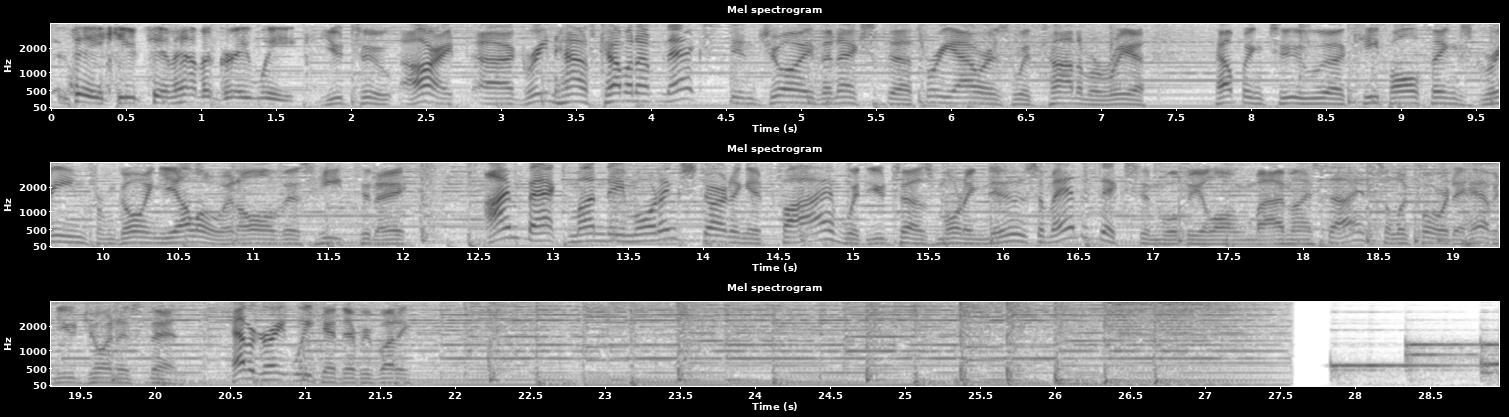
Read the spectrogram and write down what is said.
Thank you, Tim. Have a great week. You too. All right, uh, Greenhouse coming up next. Enjoy the next uh, three hours with Tana Maria, helping to uh, keep all things green from going yellow in all this heat today. I'm back Monday morning starting at 5 with Utah's Morning News. Amanda Dixon will be along by my side, so look forward to having you join us then. Have a great weekend, everybody.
